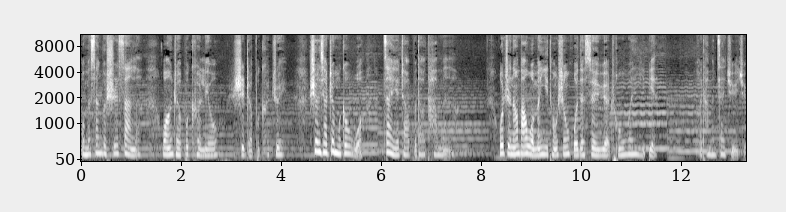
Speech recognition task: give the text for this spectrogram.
我们三个失散了，亡者不可留，逝者不可追，剩下这么个我，再也找不到他们了。我只能把我们一同生活的岁月重温一遍，和他们再聚一聚。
